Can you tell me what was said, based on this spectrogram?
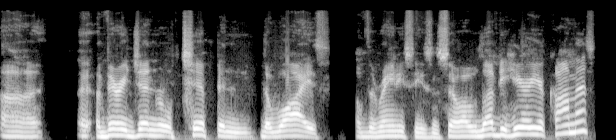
uh, a very general tip in the whys of the rainy season. So I would love to hear your comments.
